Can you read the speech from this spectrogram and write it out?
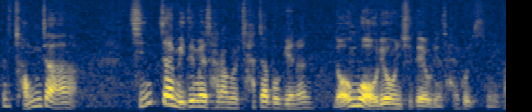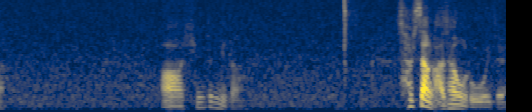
근데 정작 진짜 믿음의 사람을 찾아보기에는 너무 어려운 시대에 우리는 살고 있습니다. 아 힘듭니다. 설상가상으로 이제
